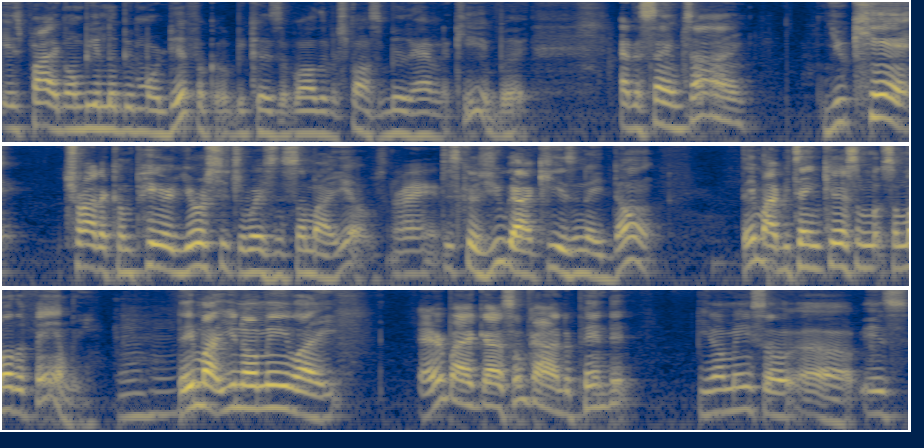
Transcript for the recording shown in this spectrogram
it's probably gonna be a little bit more difficult because of all the responsibility of having a kid, but at the same time, you can't try to compare your situation to somebody else. Right. Just because you got kids and they don't, they might be taking care of some some other family. Mm-hmm. They might, you know what I mean? Like everybody got some kind of dependent. You know what I mean? So uh, it's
